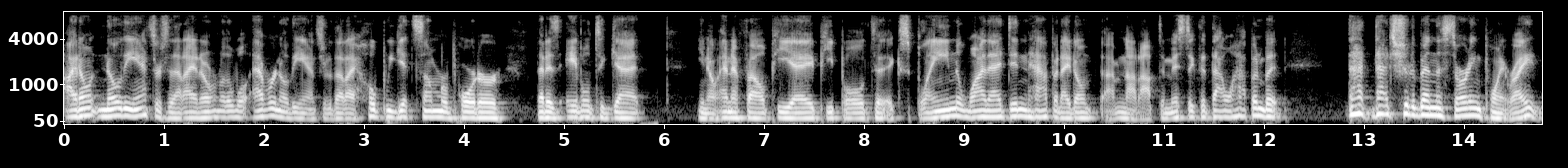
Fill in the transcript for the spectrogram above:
I don't know the answer to that. I don't know that we'll ever know the answer to that. I hope we get some reporter that is able to get you know NFLPA people to explain why that didn't happen. I don't. I'm not optimistic that that will happen, but that that should have been the starting point, right?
